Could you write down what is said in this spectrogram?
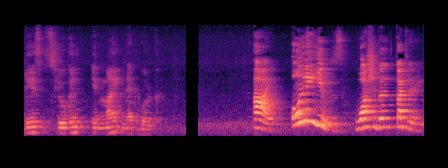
Day's slogan in my network. I only use washable cutlery.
